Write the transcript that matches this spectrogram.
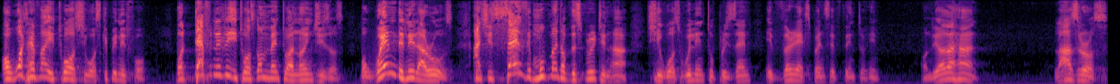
or whatever it was she was keeping it for. But definitely it was not meant to anoint Jesus. But when the need arose and she sensed the movement of the Spirit in her, she was willing to present a very expensive thing to him. On the other hand, Lazarus,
